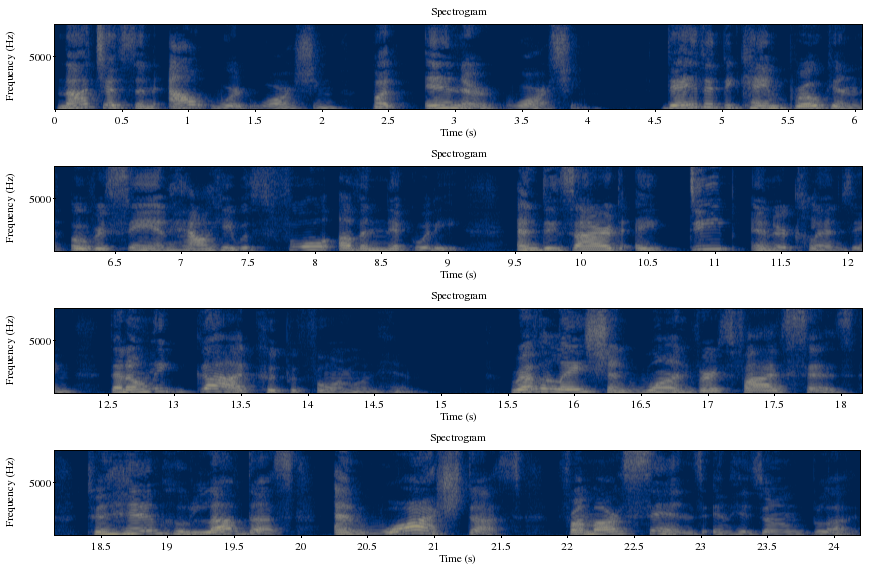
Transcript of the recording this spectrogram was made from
not just an outward washing, but inner washing. David became broken over seeing how he was full of iniquity and desired a deep inner cleansing that only God could perform on him. Revelation 1, verse 5 says, To him who loved us and washed us from our sins in his own blood.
